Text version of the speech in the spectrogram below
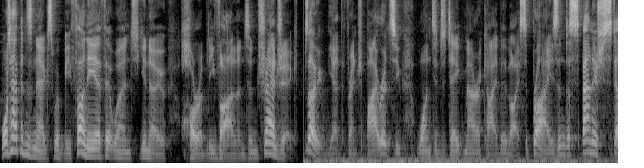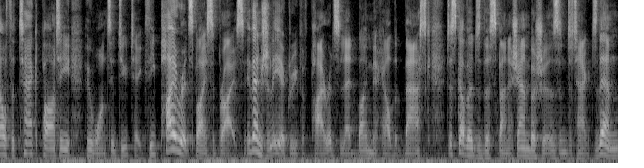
What happens next would be funny if it weren't, you know, horribly violent and tragic. So, yeah, the French pirates who wanted to take Maracaibo by surprise, and a Spanish stealth attack party who wanted to take the pirates by surprise. Eventually, a group of pirates led by Michel the Basque discovered the Spanish ambushers and attacked them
